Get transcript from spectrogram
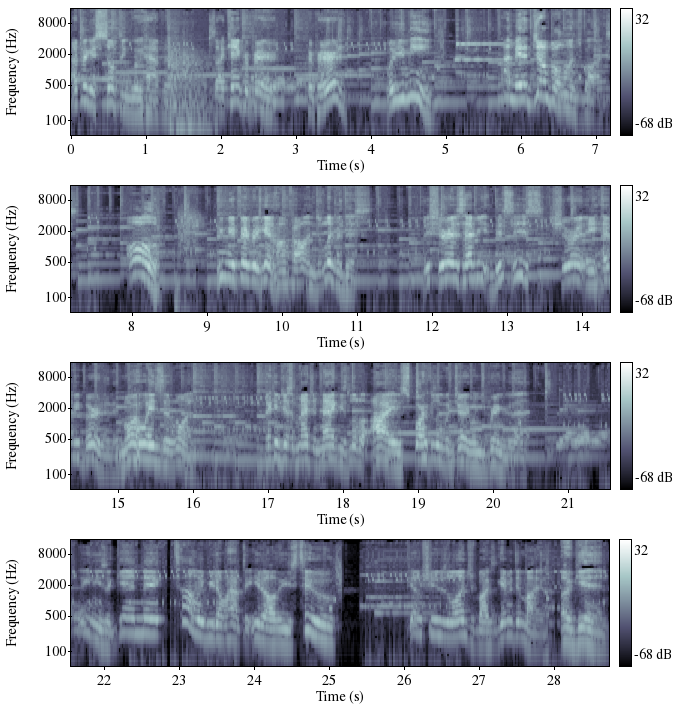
I figured something would happen. So I came prepared. Prepared? What do you mean? I made a jumbo lunchbox. Oh, do me a favor again, huh, and deliver this. This sure is heavy. This is sure a heavy burden in more ways than one. I can just imagine Maggey's little eyes sparkling with joy when you bring her that. Weenies again, Nick. Tell me we don't have to eat all these too. Gumshoe's lunchbox given to Maya again.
